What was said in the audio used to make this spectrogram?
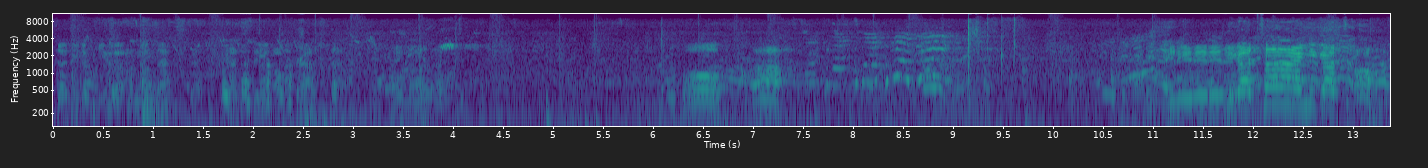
Studied a few. I don't know that stuff. That's the crap stuff. I know, right? Good ball. Ah. In, in, in, in, You got time. You got time. Oh.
